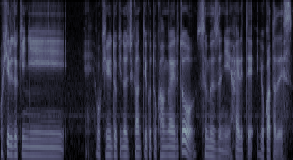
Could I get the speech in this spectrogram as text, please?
お昼時に、お昼時の時間ということを考えると、スムーズに入れてよかったです。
